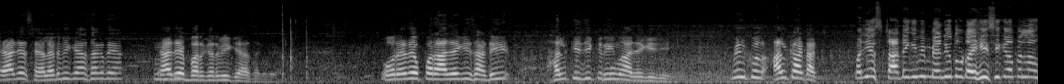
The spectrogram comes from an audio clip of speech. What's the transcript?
ਇਹ ਜੇ ਸੈਲਡ ਵੀ ਕਹਿ ਸਕਦੇ ਆ ਇਹ ਜੇ 버ਗਰ ਵੀ ਕਹਿ ਸਕਦੇ ਆ ਔਰ ਇਹਦੇ ਉੱਪਰ ਆ ਜਾਏਗੀ ਸਾਡੀ ਹਲਕੀ ਜੀ ਕਰੀਮ ਆ ਜਾਏਗੀ ਜੀ। ਬਿਲਕੁਲ ਹਲਕਾ ਟੱਚ ਭਾਜੀ ਸਟਾਰਟਿੰਗ ਵੀ ਮੈਨੂ ਤੁਹਾਡਾ ਇਹੀ ਸੀਗਾ ਪਹਿਲਾਂ?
